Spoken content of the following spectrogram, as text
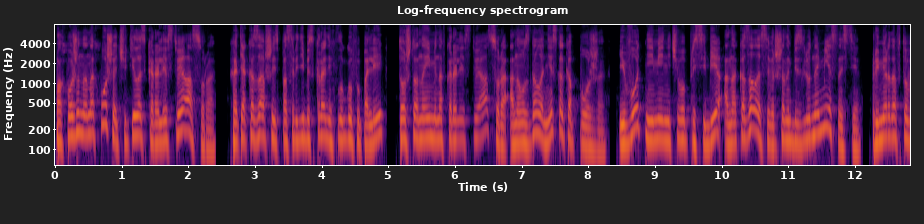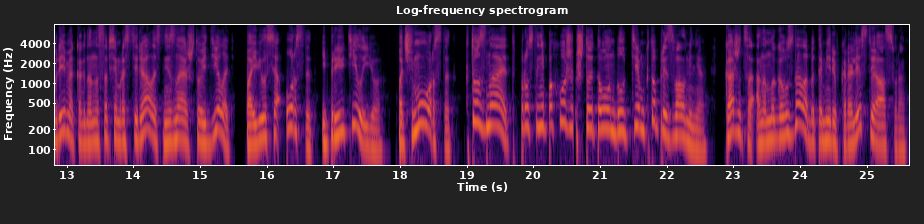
Похоже, на Нахоши очутилась в королевстве Асура. Хотя, оказавшись посреди бескрайних лугов и полей, то, что она именно в королевстве Асура, она узнала несколько позже. И вот, не имея ничего при себе, она оказалась в совершенно безлюдной местности. Примерно в то время, когда она совсем растерялась, не зная, что и делать, появился Орстед и приютил ее. Почему Орстед? Кто знает, просто не похоже, что это он был тем, кто призвал меня. Кажется, она много узнала об этом мире в королевстве Асура.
